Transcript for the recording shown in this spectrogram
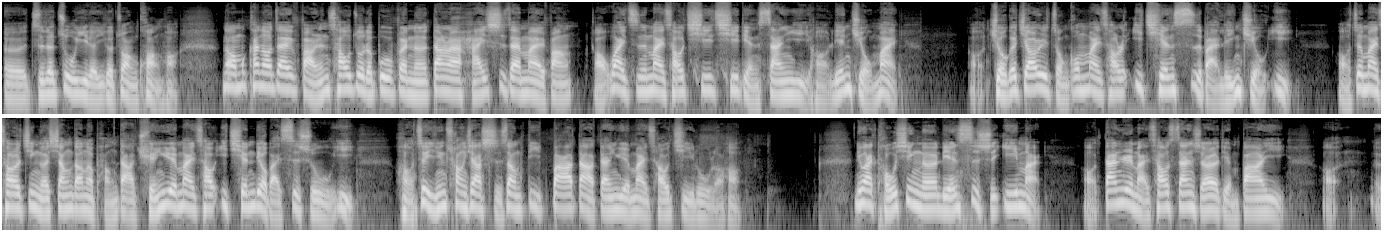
呃值得注意的一个状况哈。那我们看到，在法人操作的部分呢，当然还是在卖方哦，外资卖超七七点三亿哈，连九卖哦，九个交易总共卖超了一千四百零九亿哦，这卖超的金额相当的庞大，全月卖超一千六百四十五亿，好，这已经创下史上第八大单月卖超记录了哈。另外，投信呢连四十一买哦，单日买超三十二点八亿哦。呃，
